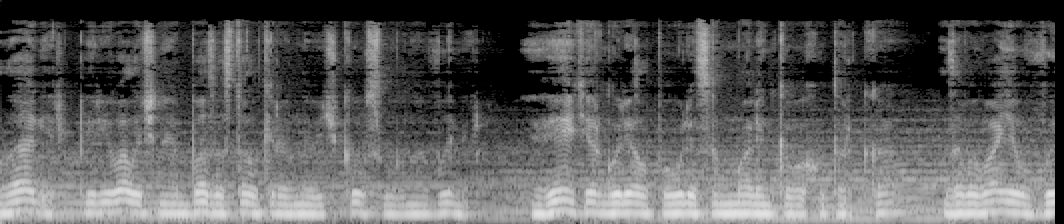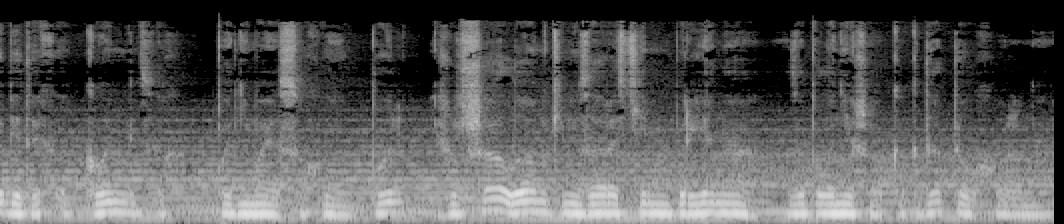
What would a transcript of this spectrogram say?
Лагерь, перевалочная база сталкеров-новичков, словно вымер. Ветер гулял по улицам маленького хуторка, завывая в выбитых оконницах, поднимая сухую пыль и шуршал ломкими заростями бурьяна, заполонившего когда-то ухоженные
